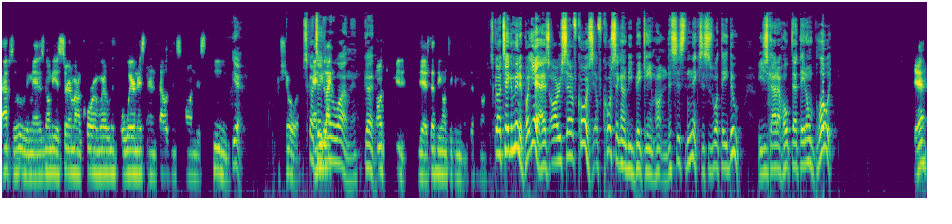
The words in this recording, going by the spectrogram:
absolutely, man. There's gonna be a certain amount of core awareness, and intelligence on this team Yeah, for sure. it's going to take a like- little while, man. Good. gonna take a minute. Yeah, it's definitely gonna take a minute. Definitely gonna take It's going to take a minute, but yeah, as Ari said, of course, of course, they're going to be big game hunting. This is the Knicks. This is what they do. You just got to hope that they don't blow it. Yeah.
